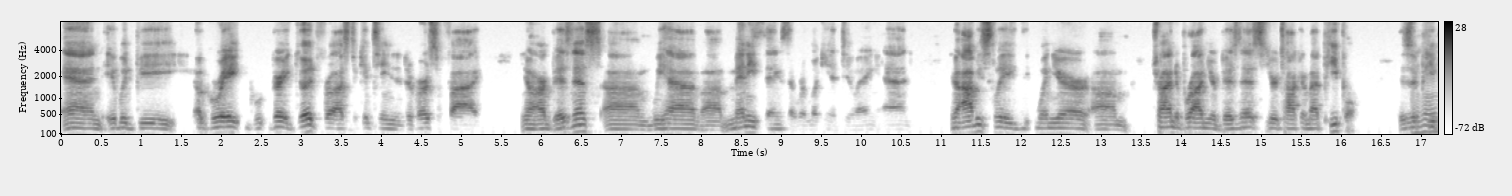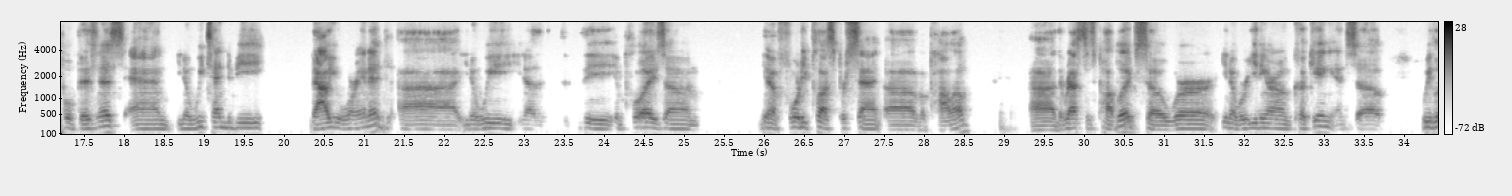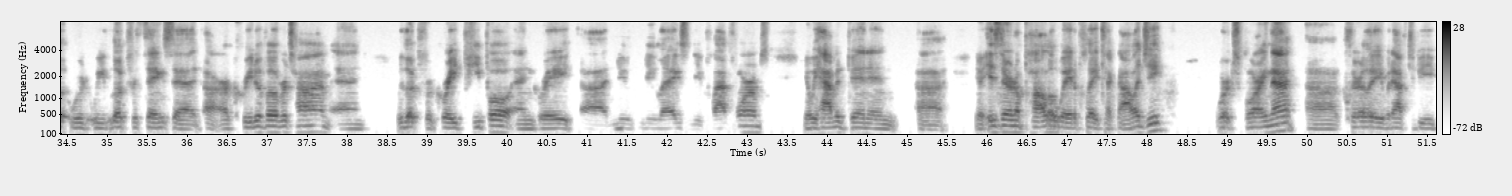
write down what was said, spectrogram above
and it would be a great, very good for us to continue to diversify you know our business um, we have uh, many things that we're looking at doing and you know obviously when you're um, trying to broaden your business you're talking about people this is mm-hmm. a people business and you know we tend to be value oriented uh, you know we you know the employees own you know 40 plus percent of apollo uh, the rest is public so we're you know we're eating our own cooking and so we look we look for things that are creative over time and we look for great people and great uh, new new legs new platforms you know we haven't been in uh, you know is there an apollo way to play technology we're exploring that uh, clearly it would have to be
